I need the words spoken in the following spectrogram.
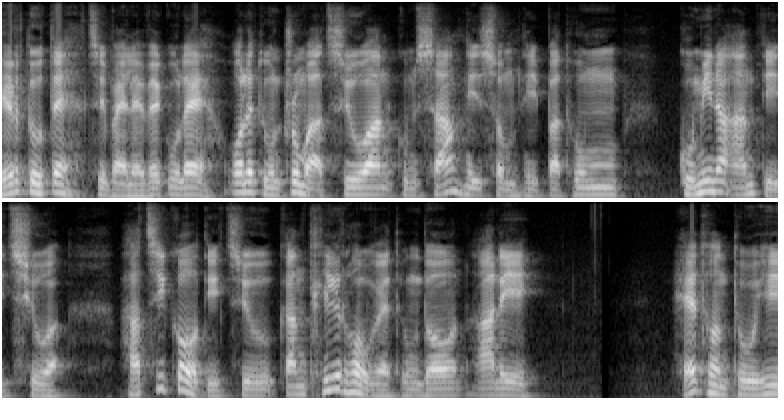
thlir tu te chi bai le vek ule ole tun truma chuan kum sang ni som ni pathum, kumina an ti chua hachi ko ti chu kan thlir ho ve thung don, ani. He thon tu hi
